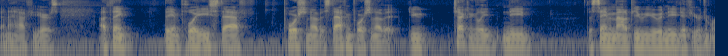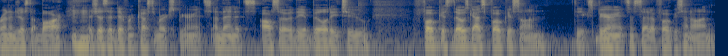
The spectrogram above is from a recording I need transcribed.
and a half years. I think the employee staff portion of it, staffing portion of it, you technically need the same amount of people you would need if you're running just a bar. Mhm. It's just a different customer experience, and then it's also the ability to focus. Those guys focus on the experience instead of focusing on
